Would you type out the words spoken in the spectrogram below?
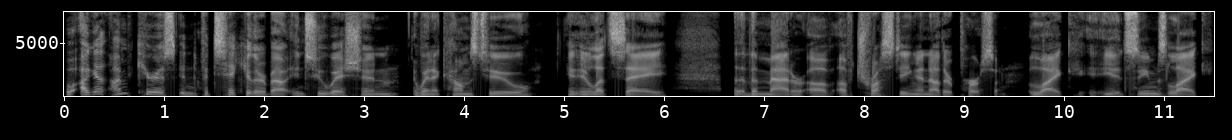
Well, I guess I'm curious in particular about intuition when it comes to you know, let's say the matter of of trusting another person. Like it seems like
